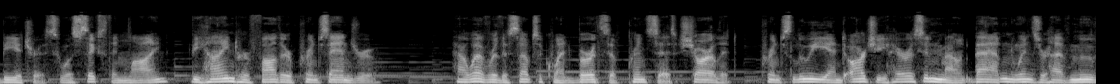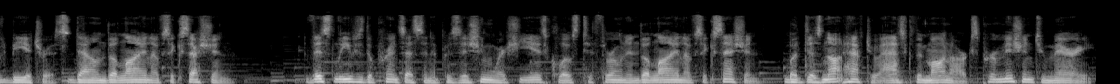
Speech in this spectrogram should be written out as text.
Beatrice was sixth in line, behind her father Prince Andrew. However the subsequent births of Princess Charlotte, Prince Louis and Archie Harrison Mountbatten-Windsor have moved Beatrice down the line of succession. This leaves the princess in a position where she is close to throne in the line of succession, but does not have to ask the monarch's permission to marry.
